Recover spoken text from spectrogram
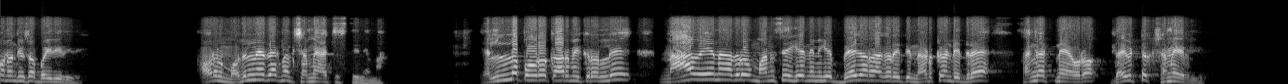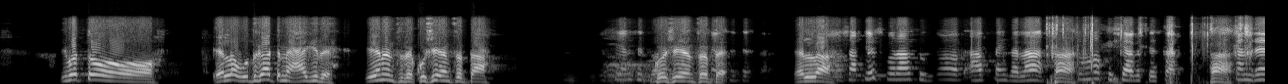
ಒಂದೊಂದ್ ದಿವಸ ಬೈದಿದೀವಿ ಅವ್ರಲ್ಲಿ ಮೊದಲನೇದಾಗಿ ನಾನು ಕ್ಷಮೆ ಆಚಿಸ್ತೀನಿ ಅಮ್ಮ ಎಲ್ಲ ಪೌರ ಕಾರ್ಮಿಕರಲ್ಲಿ ನಾವೇನಾದ್ರೂ ಮನಸ್ಸಿಗೆ ನಿಮಗೆ ಬೇಜಾರಾಗೋ ರೀತಿ ನಡ್ಕೊಂಡಿದ್ರೆ ಸಂಘಟನೆಯವರು ದಯವಿಟ್ಟು ಕ್ಷಮೆ ಇರಲಿ. ಇವತ್ತು ಎಲ್ಲ ಉದ್ಘಾಟನೆ ಆಗಿದೆ. ಏನನ್ಸುತ್ತೆ? ಖುಷಿ ಅನ್ಸುತ್ತಾ? ಖುಷಿ ಅನ್ಸುತ್ತೆ. ಎಲ್ಲ. ಸಕಲೇಶ್ಪುರ ಆಗ್ತಾ ಇದಲ್ಲ? ತುಂಬಾ ಖುಷಿ ಆಗುತ್ತೆ ಸರ್. ಯಾಕಂದ್ರೆ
